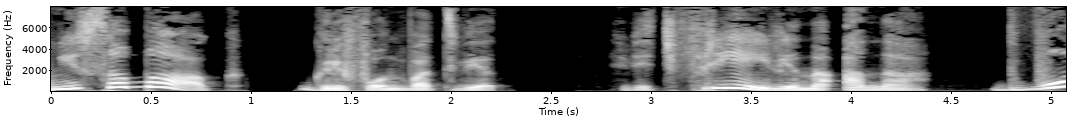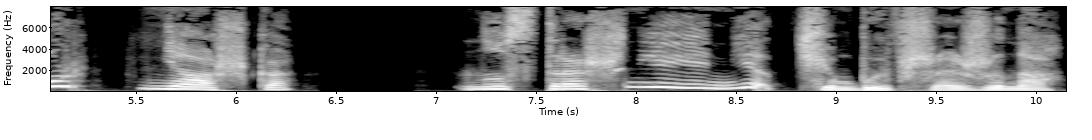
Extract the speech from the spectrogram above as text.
не собак», — Грифон в ответ. «Ведь фрейлина она, двор-няшка. Но страшнее нет, чем бывшая жена».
